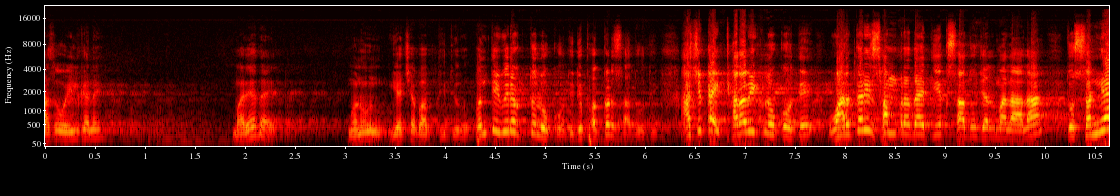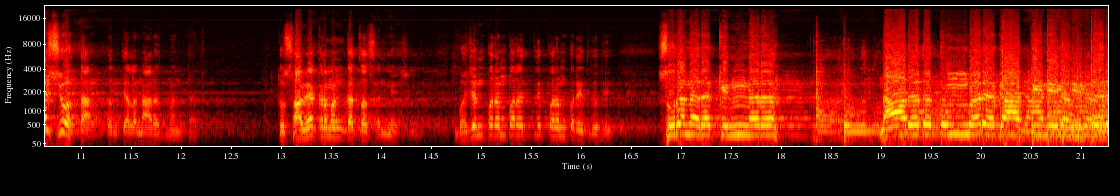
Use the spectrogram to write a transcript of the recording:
असं होईल का नाही? मर्यादा आहे. म्हणून याच्या बाबतीत पण ते विरक्त लोक होते. ते फक्कड साधू होते. असे काही ठराविक लोक होते. वारकरी संप्रदायात एक साधू जन्माला आला. तो संन्यासी होता पण त्याला नारद म्हणतात. तो सहाव्या क्रमांकाचा संन्यासी भजन परंपरेतले परंपरेतले होते. सुरनर किन्नर नारद तुंबर गाठी निरंतर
